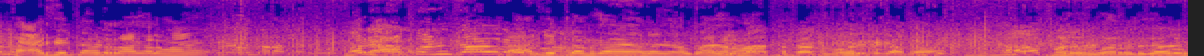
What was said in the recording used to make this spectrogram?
తాడి చెట్లు ఏమన్నా రాగలమా. తాడి చెట్లు ఏమన్నా రాగలమా? మరి వరద కాదు.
